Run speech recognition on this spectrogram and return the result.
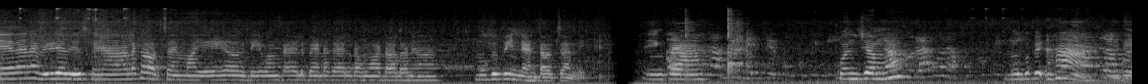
ఏదైనా వీడియో తీసుకునే వాళ్ళకే వచ్చాయమ్మా. ఏ ఒకటి వంకాయలు బెండకాయలు టమాటాలని అని ముగ్గు పిండి అంట వచ్చింది. ఇంకా కొంచెము ముగ్గు ఇది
